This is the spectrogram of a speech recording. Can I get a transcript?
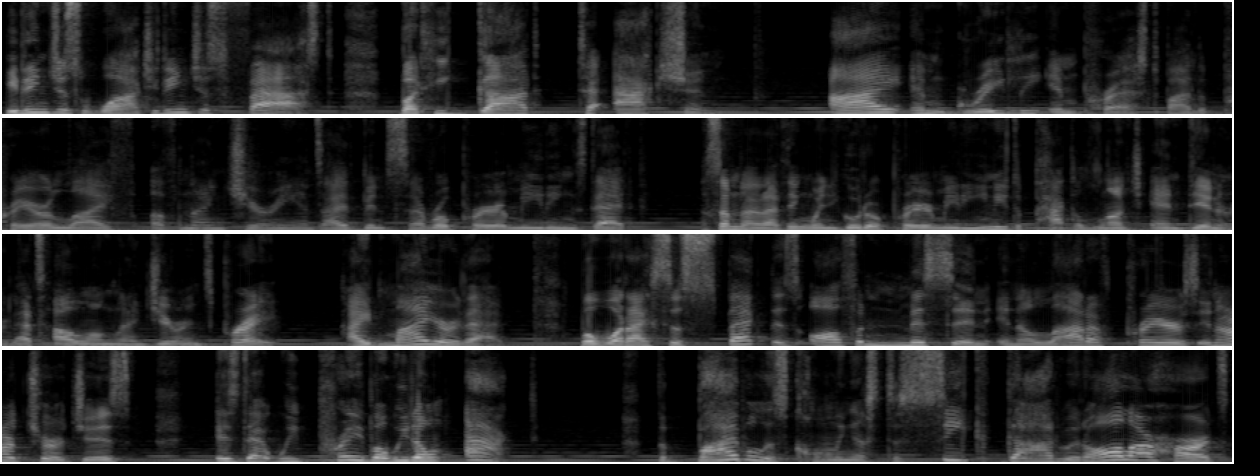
He didn't just watch. He didn't just fast, but he got to action. I am greatly impressed by the prayer life of Nigerians. I've been several prayer meetings that sometimes I think when you go to a prayer meeting, you need to pack a lunch and dinner. That's how long Nigerians pray. I admire that. But what I suspect is often missing in a lot of prayers in our churches is that we pray, but we don't act. The Bible is calling us to seek God with all our hearts,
